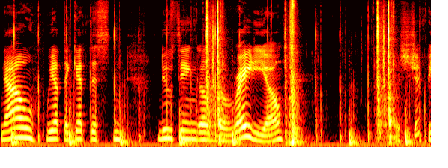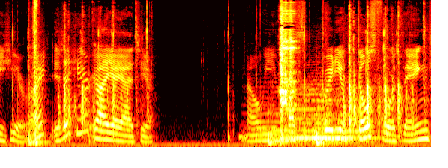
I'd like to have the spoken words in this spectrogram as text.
Now we have to get this new thing of the radio. It should be here, right? Is it here? Yeah, yeah, yeah, it's here. Now we must radio those four things.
